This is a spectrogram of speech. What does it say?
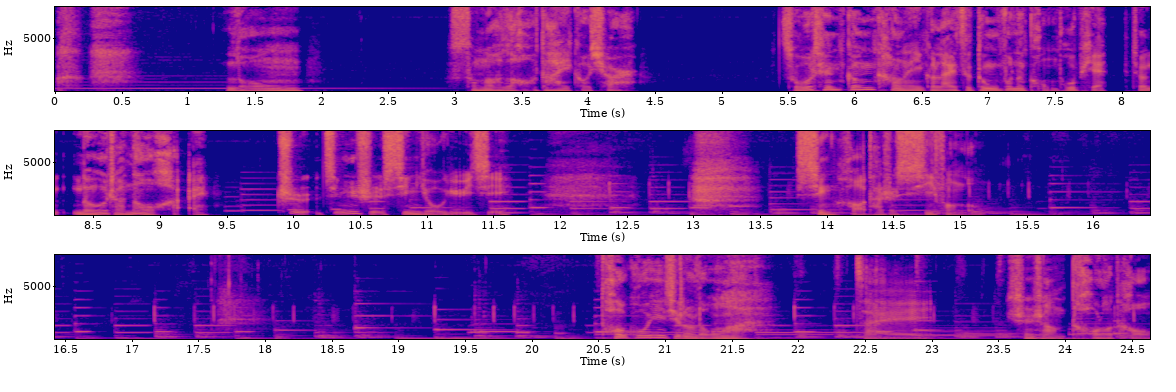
龙。松了老大一口气儿，昨天刚看了一个来自东方的恐怖片，叫《哪吒闹海》，至今是心有余悸。幸好它是西方龙。逃过一劫的龙啊，在身上掏了掏，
